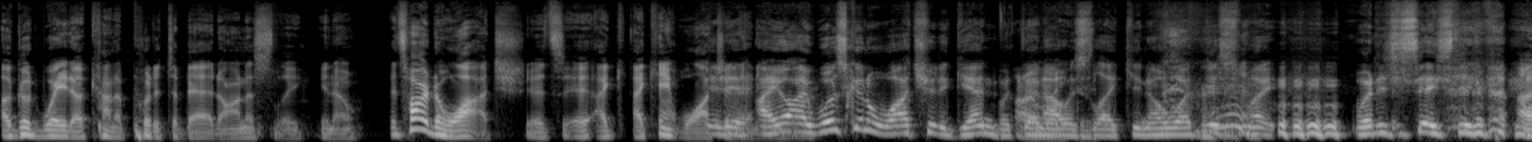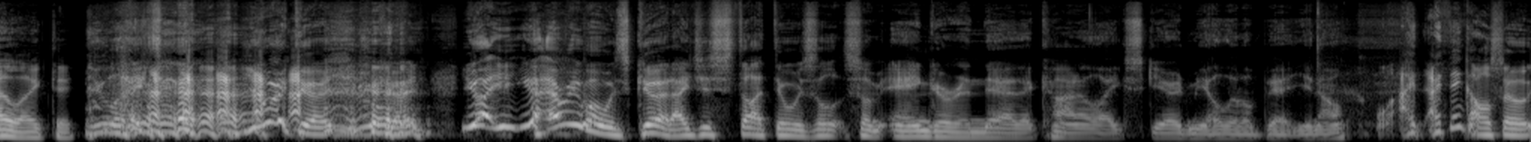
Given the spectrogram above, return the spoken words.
a good way to kind of put it to bed. Honestly, you know, it's hard to watch. It's it, I I can't watch it. it I I was gonna watch it again, but then I, I was it. like, you know what, this might. what did you say, Steve? I liked it. You liked it. you were good. You were good. You, you everyone was good. I just thought there was a, some anger in there that kind of like scared me a little bit. You know. Well, I I think also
